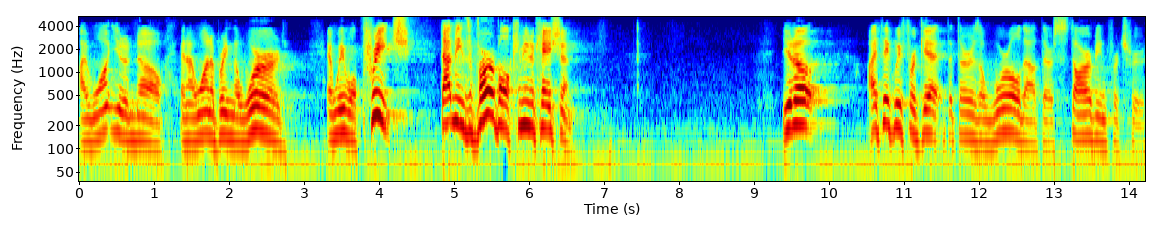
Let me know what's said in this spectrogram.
I want you to know, and I want to bring the Word, and we will preach. That means verbal communication. You know, I think we forget that there is a world out there starving for truth.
